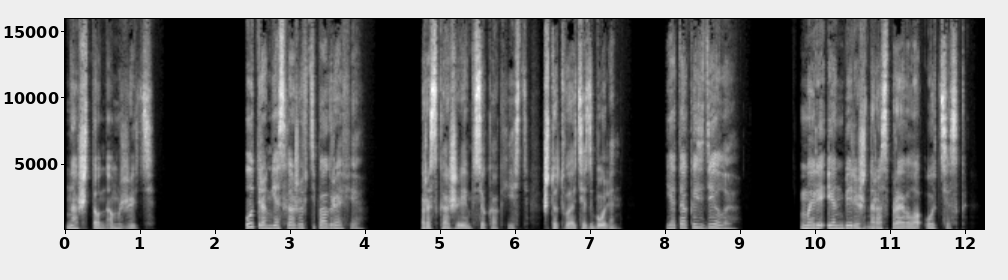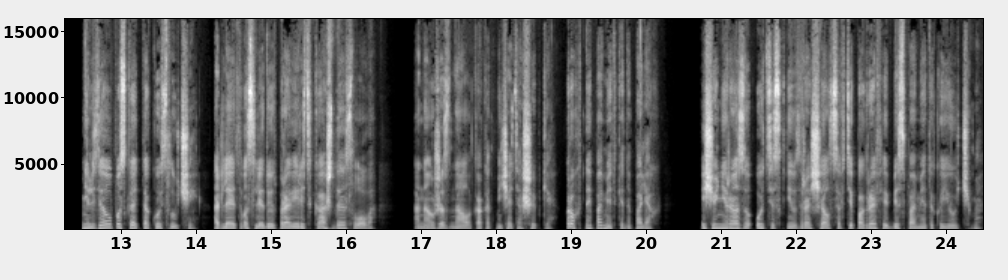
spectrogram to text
На что нам жить?» «Утром я схожу в типографию». «Расскажи им все как есть, что твой отец болен». «Я так и сделаю». Мэри Энн бережно расправила оттиск. Нельзя упускать такой случай, а для этого следует проверить каждое слово. Она уже знала, как отмечать ошибки, крохотные пометки на полях. Еще ни разу оттиск не возвращался в типографию без пометок ее отчима.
